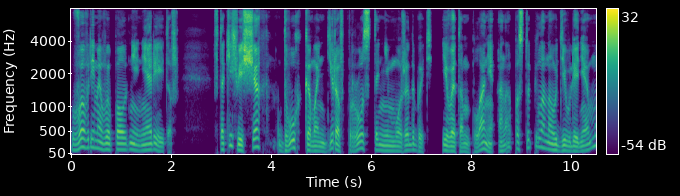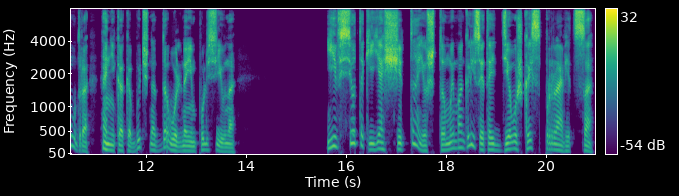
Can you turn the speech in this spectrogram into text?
во время выполнения рейдов. В таких вещах двух командиров просто не может быть. И в этом плане она поступила на удивление мудро, а не, как обычно, довольно импульсивно – и все-таки я считаю, что мы могли с этой девушкой справиться»,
